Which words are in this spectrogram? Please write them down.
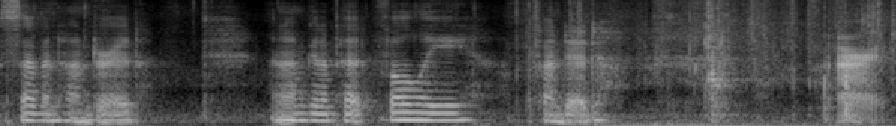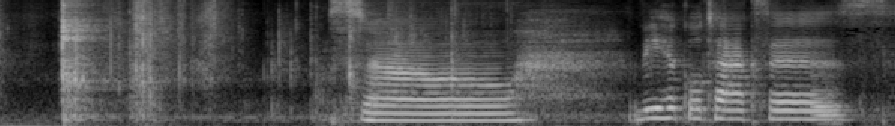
700 and I'm going to put fully funded. All right. So vehicle taxes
